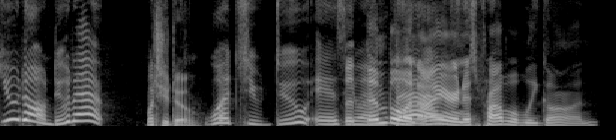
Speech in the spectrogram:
you don't do that. What you do? What you do is the you thimble and iron is probably gone.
